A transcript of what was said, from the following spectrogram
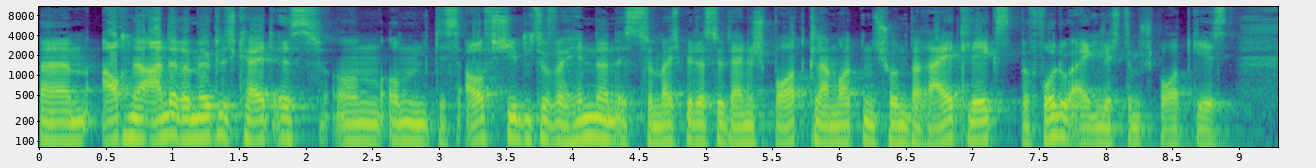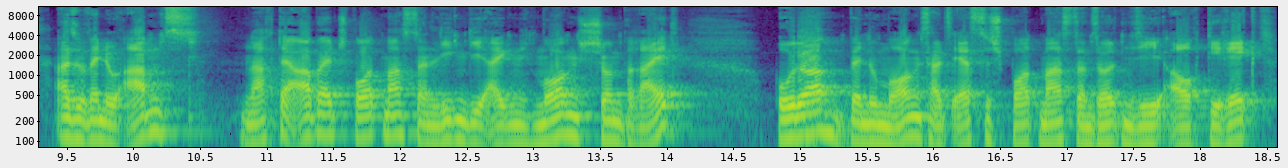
Ähm, auch eine andere Möglichkeit ist, um, um das Aufschieben zu verhindern, ist zum Beispiel, dass du deine Sportklamotten schon bereitlegst, bevor du eigentlich zum Sport gehst. Also wenn du abends nach der Arbeit Sport machst, dann liegen die eigentlich morgens schon bereit. Oder wenn du morgens als erstes Sport machst, dann sollten sie auch direkt,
